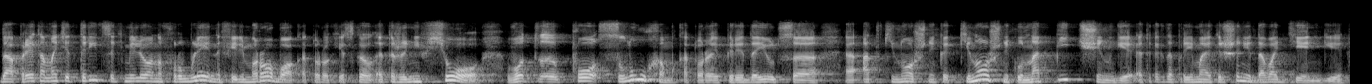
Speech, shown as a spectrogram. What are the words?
Да, при этом эти 30 миллионов рублей на фильм «Робо», о которых я сказал, это же не все. Вот э, по слухам, которые передаются э, от киношника к киношнику, на питчинге, это когда принимает решение давать деньги.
